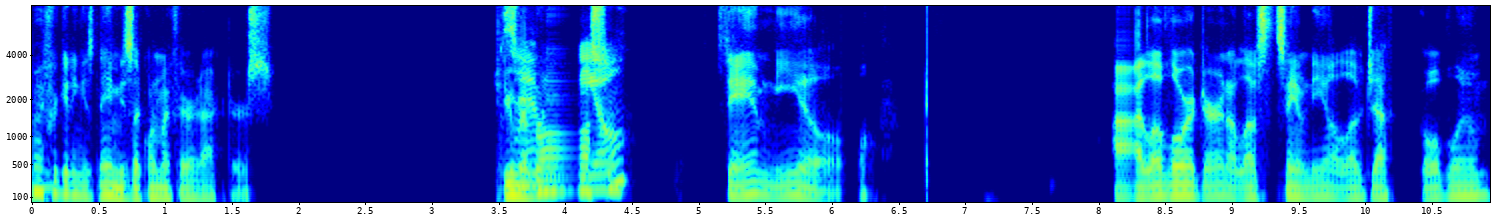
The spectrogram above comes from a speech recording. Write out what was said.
i forgetting his name he's like one of my favorite actors do you Sam remember Austin? Neill? Sam Neill. I love Laura Dern. I love Sam Neill. I love Jeff Goldblum.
